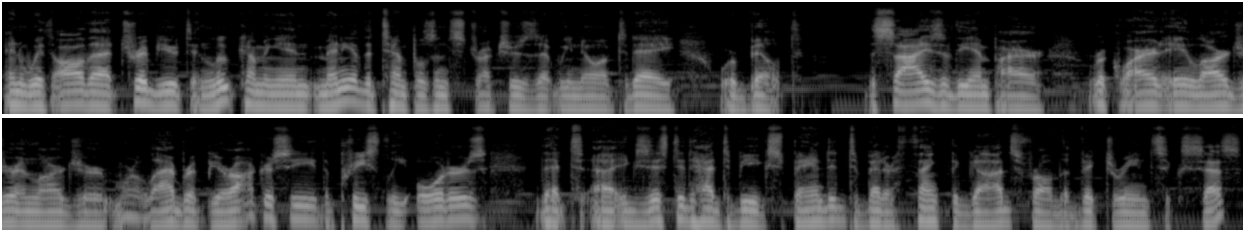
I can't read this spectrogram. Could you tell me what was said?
and with all that tribute and loot coming in, many of the temples and structures that we know of today were built. The size of the empire required a larger and larger, more elaborate bureaucracy. The priestly orders that uh, existed had to be expanded to better thank the gods for all the victory and success.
